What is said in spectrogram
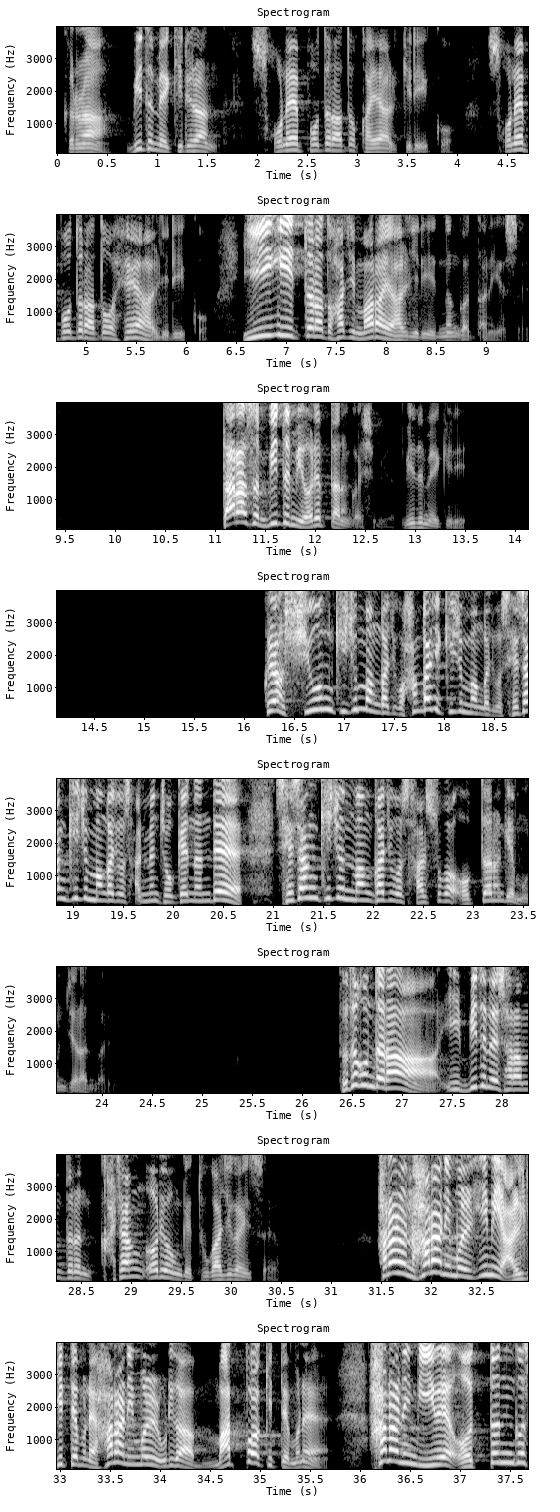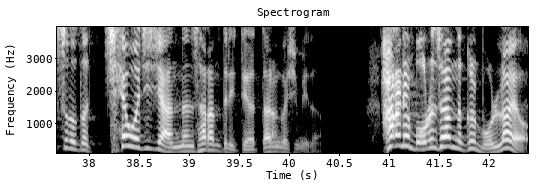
그러나 믿음의 길이란 손해 보더라도 가야 할 길이 있고 손해 보더라도 해야 할 일이 있고 이익이 있더라도 하지 말아야 할 일이 있는 것 아니겠어요? 따라서 믿음이 어렵다는 것입니다. 믿음의 길이. 그냥 쉬운 기준만 가지고 한 가지 기준만 가지고 세상 기준만 가지고 살면 좋겠는데 세상 기준만 가지고 살 수가 없다는 게 문제란 말이에요. 더더군다나 이 믿음의 사람들은 가장 어려운 게 두 가지가 있어요. 하나는 하나님을 이미 알기 때문에 하나님을 우리가 맛보았기 때문에 하나님 이외에 어떤 것으로도 채워지지 않는 사람들이 되었다는 것입니다. 하나님 모르는 사람들은 그걸 몰라요.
